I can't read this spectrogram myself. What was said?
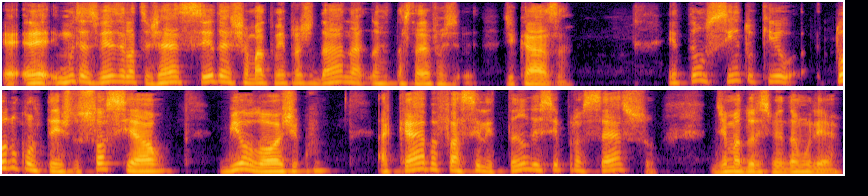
é, muitas vezes ela já é cedo é chamada também para ajudar na, nas tarefas de casa. Então sinto que todo o contexto social, biológico acaba facilitando esse processo de amadurecimento da mulher,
